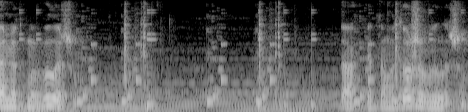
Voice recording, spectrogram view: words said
Гранатомет мы выложим. Так, это мы тоже выложим.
